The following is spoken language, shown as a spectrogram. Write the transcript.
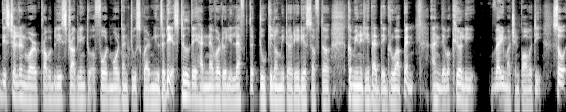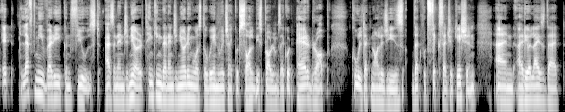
these children were probably struggling to afford more than two square meals a day. Still, they had never really left the two kilometer radius of the community that they grew up in. And they were clearly very much in poverty. So it left me very confused as an engineer, thinking that engineering was the way in which I could solve these problems. I could airdrop cool technologies that would fix education. And I realized that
